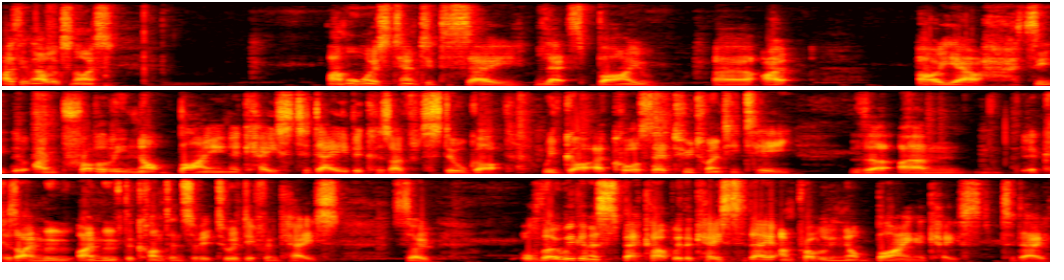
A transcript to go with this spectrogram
I think that looks nice. I'm almost tempted to say let's buy uh I Oh yeah, see I'm probably not buying a case today because I've still got we've got a Corsair 220T that um because I move I moved the contents of it to a different case. So although we're going to spec up with a case today, I'm probably not buying a case today.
